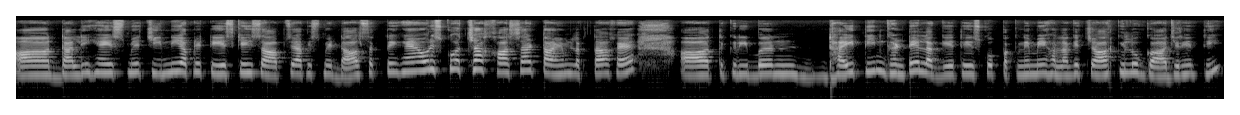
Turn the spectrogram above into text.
आ, डाली हैं इसमें। चीनी अपने टेस्ट के हिसाब से आप इसमें डाल सकते हैं और इसको अच्छा खासा टाइम लगता है। तकरीबन ढाई तीन घंटे लग थे इसको पकने में हालाँकि चार किलो गाजरें थी।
